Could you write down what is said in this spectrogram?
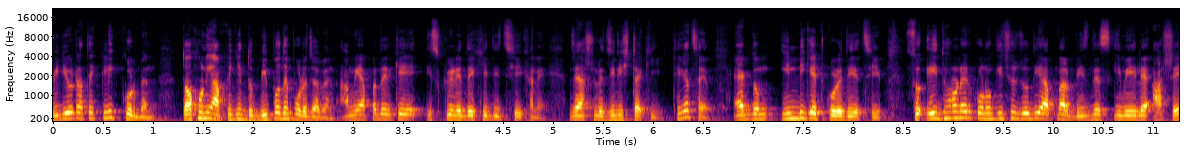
ভিডিওটাতে ক্লিক করবেন, তখনই আপনি কিন্তু বিপদে পড়ে যাবেন। আমি আপনাদেরকে স্ক্রিনে দেখিয়ে দিচ্ছি এখানে যে আসলে জিনিসটা কি, ঠিক আছে? একদম ইন্ডিকেট করে দিয়েছি। সো এই ধরনের কোনো কিছু যদি আপনার বিজনেস ইমেইলে আসে,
